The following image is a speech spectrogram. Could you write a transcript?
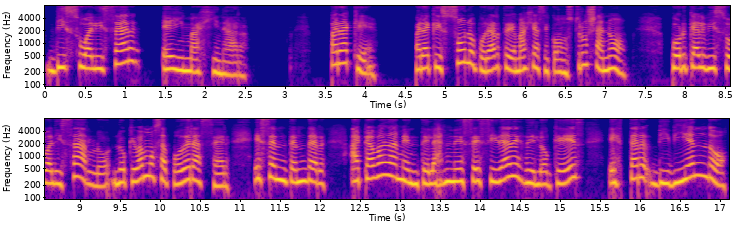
visualizar e imaginar. ¿Para qué? ¿Para que solo por arte de magia se construya? No. Porque al visualizarlo, lo que vamos a poder hacer es entender acabadamente las necesidades de lo que es estar viviendo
